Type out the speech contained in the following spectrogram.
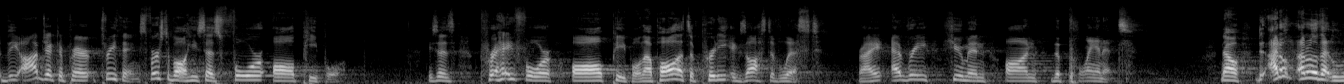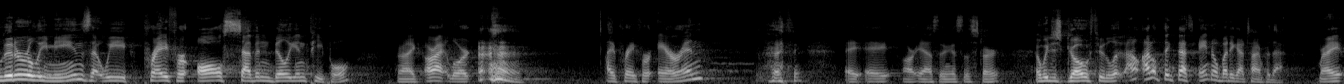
The object of prayer, three things. First of all, he says, for all people. He says, pray for all people. Now, Paul, that's a pretty exhaustive list, right? Every human on the planet. Now, I don't, I don't know that literally means that we pray for all seven billion people. Like, all right, Lord. I pray for Aaron. A A R E S, I think that's the start. And we just go through the list. I don't think that's, ain't nobody got time for that, right?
